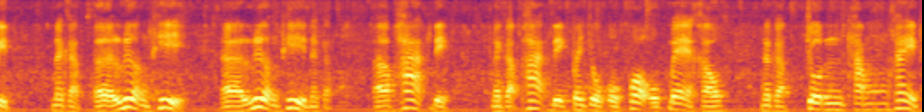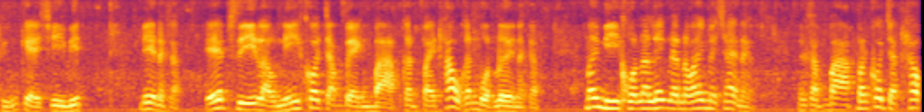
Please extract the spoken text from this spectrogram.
ปิดนะครับเออเรื่องที่เออเรื่องที่นะครับเออภาคเด็กนะครับภาคเด็กไปโจกอกพ่ออกแม่เขานะครับจนทำให้ถึงแก่ชีวิต นี่นะครับ FC เหล่านี้ก็จะแบ่งบาปกันไปเท่ากันหมดเลยนะครับ ไม่มีคนละเล็กละน้อยไม่ใช่นะครับนะครับ บาปมันก็จะเท่า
